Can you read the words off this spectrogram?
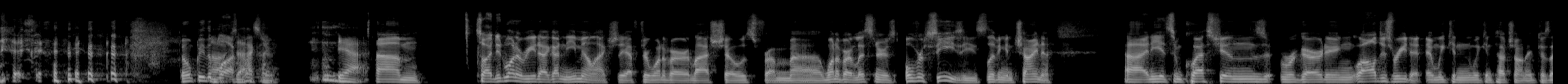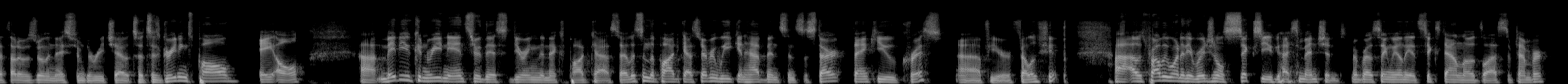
don't be the No, blockbuster. exactly. yeah Um, so I did want to read. I got an email actually after one of our last shows from uh, one of our listeners overseas. He's living in China, uh, and he had some questions regarding. Well, I'll just read it, and we can we can touch on it because I thought it was really nice for him to reach out. So it says, "Greetings, Paul A. All. Uh, maybe you can read and answer this during the next podcast. I listen to the podcast every week and have been since the start. Thank you, Chris, uh, for your fellowship. Uh, I was probably one of the original six you guys mentioned. Remember, I was saying we only had six downloads last September.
